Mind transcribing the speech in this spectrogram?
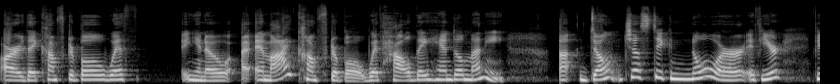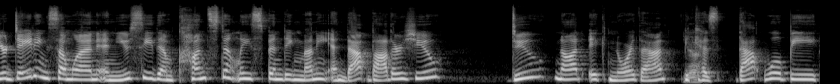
Are they comfortable with, you know, am I comfortable with how they handle money? Uh, don't just ignore if you're if you're dating someone and you see them constantly spending money and that bothers you do not ignore that Yeah. because that will be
